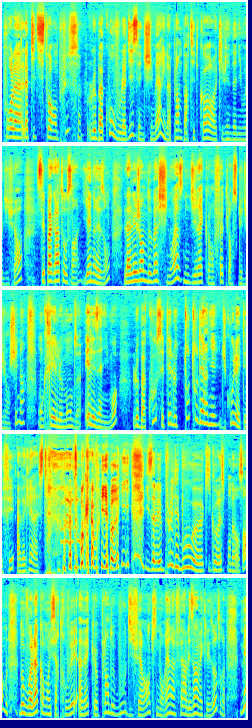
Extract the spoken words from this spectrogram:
Pour la, petite histoire en plus, le Baku, on vous l'a dit, c'est une chimère, il a plein de parties de corps euh, qui viennent d'animaux différents. C'est pas gratos, hein. il y a une raison. La légende de base chinoise nous dirait qu'en fait, lorsque les dieux en Chine hein, ont créé le monde et les animaux, le Baku c'était le tout tout dernier. Du coup, il a été fait avec les restes. Donc a priori, ils avaient plus des bouts euh, qui correspondaient ensemble. Donc voilà comment il s'est retrouvé avec euh, plein de bouts différents qui n'ont rien à faire les uns avec les autres. Mais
